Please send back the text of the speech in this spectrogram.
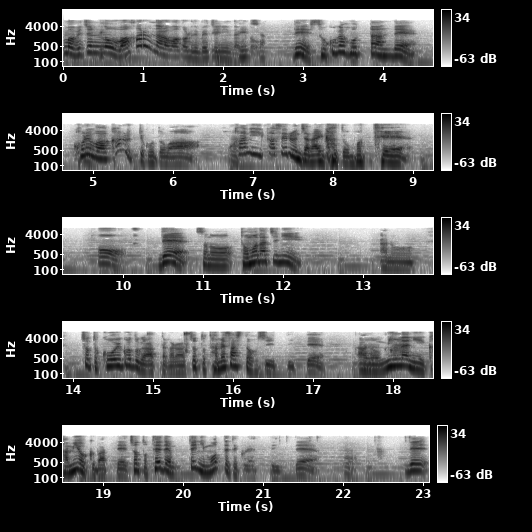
まあ別にの、わかるならわかるで別にいいんだけど。で、そこが発端で、これわかるってことは、うん他に活かせるんじゃないかと思って、うん。で、その、友達に、あの、ちょっとこういうことがあったから、ちょっと試させてほしいって言って、あの、うんみんなに紙を配って、ちょっと手で、手に持っててくれって言って、で、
